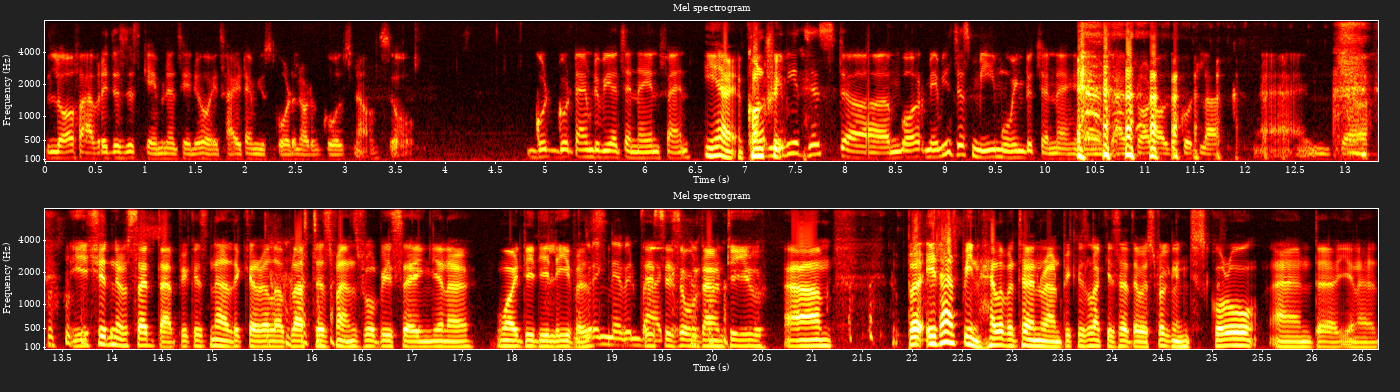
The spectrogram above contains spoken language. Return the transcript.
the law of averages just came in and said, "Oh, it's high time you scored a lot of goals now." So good good time to be a Chennaian fan. yeah, Or contrary. maybe it's just, um, or maybe it's just me moving to Chennai. I brought all the good luck, and uh, You shouldn't have said that because now the Kerala Blasters fans will be saying, you know, why did you leave us? This back." is all down to you. Um, but it has been hell of a turnaround because, like I said, they were struggling to score, and uh, you know,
